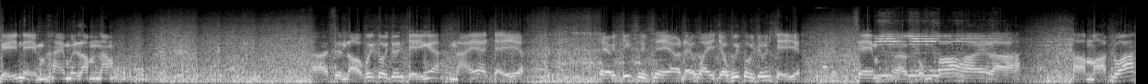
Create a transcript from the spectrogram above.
kỷ niệm 25 năm. À, xin lỗi quý cô chú anh chị nha. Nãy à, chạy à, theo chiếc siêu xe để quay cho quý cô chú anh chị xem à, cũng có hơi là à, mệt quá.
